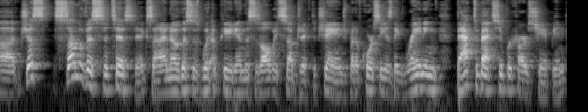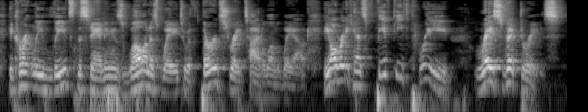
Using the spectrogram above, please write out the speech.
uh, just some of his statistics. And I know this is Wikipedia, and this is always subject to change, but of course, he is the reigning back-to-back Supercars champion. He currently leads the standing, and is well on his way to a third straight title on the way out. He already has 53 race victories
